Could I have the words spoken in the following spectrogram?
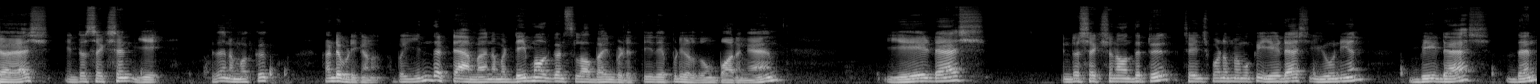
dash intersection A இதை நமக்கு கண்டுபிடிக்கணும். அப்போ இந்த டேமை நம்ம டிமார்கன்ஸ் லா பயன்படுத்தி இதை எப்படி எழுதுவோம் பாருங்கள் ஏ டேஷ் இன்டர்செக்ஷனை வந்துட்டு சேஞ்ச் பண்ணும் நமக்கு A dash union B dash then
